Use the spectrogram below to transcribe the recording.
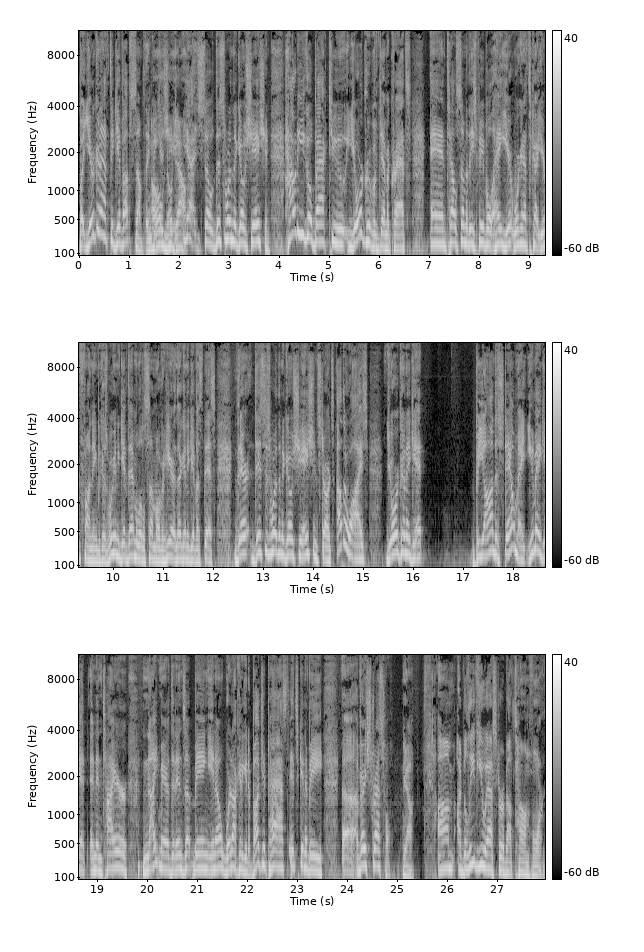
but you're going to have to give up something. Oh, no you- doubt. Yeah. So this is where the negotiation. How do you go back to your group of Democrats and tell some of these people, hey, you're, we're going to have to cut your funding because we're going to give them a little something over here and they're going to give us this. There, this is where the negotiation starts. Otherwise, you're going to get beyond a stalemate, you may get an entire nightmare that ends up being, you know, we're not going to get a budget passed. It's going to be uh, very stressful. Yeah. Um, I believe you asked her about Tom Horne.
